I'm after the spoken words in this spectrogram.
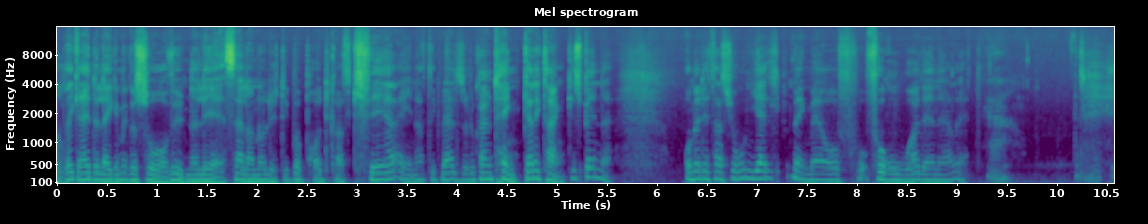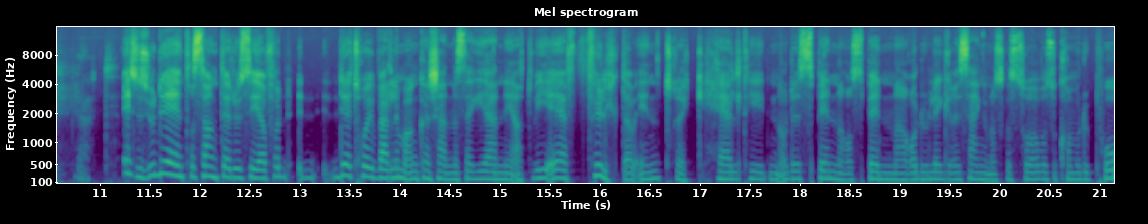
aldri greid å legge meg og sove uten å lese, eller nå lytter jeg på podkast hver eneste kveld, så du kan jo tenke deg tankespinnet. Og meditasjon hjelper meg med å få, roa det ned litt. Ja, det bra. Jeg syns jo det er interessant det du sier, for det tror jeg veldig mange kan kjenne seg igjen i. At vi er fullt av inntrykk hele tiden, og det spinner og spinner, og du ligger i sengen og skal sove, og så kommer du på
